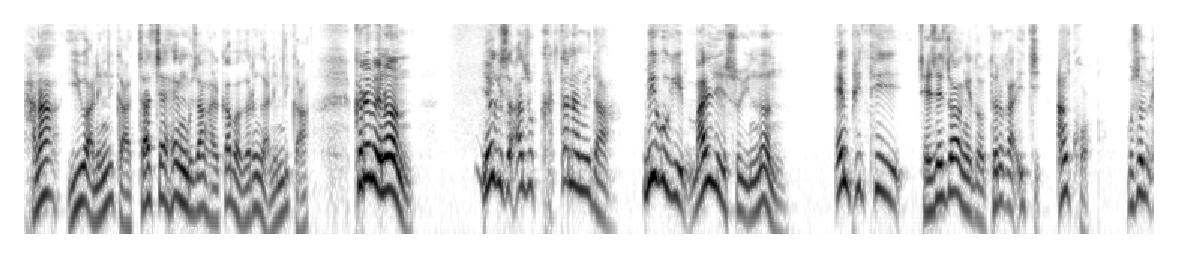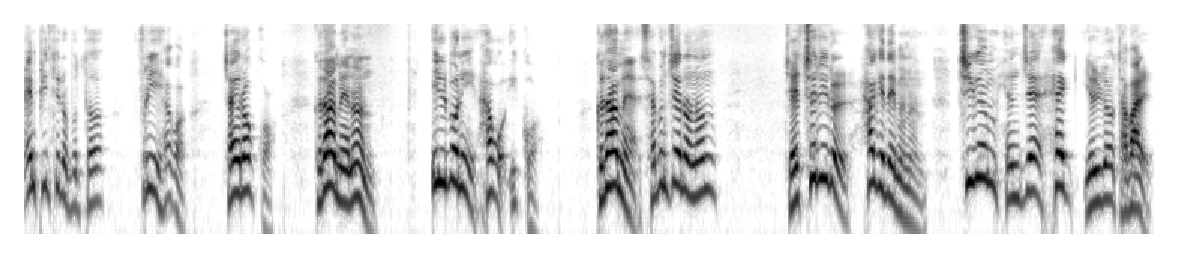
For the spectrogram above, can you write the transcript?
하나 이유 아닙니까? 자체 핵무장 할까봐 그런 거 아닙니까? 그러면은 여기서 아주 간단합니다. 미국이 말릴 수 있는 NPT 제재 조항에도 들어가 있지 않고 우선 NPT로부터 프리하고 자유롭고 그 다음에는 일본이 하고 있고 그 다음에 세 번째로는 재처리를 하게 되면은 지금 현재 핵 연료 다발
